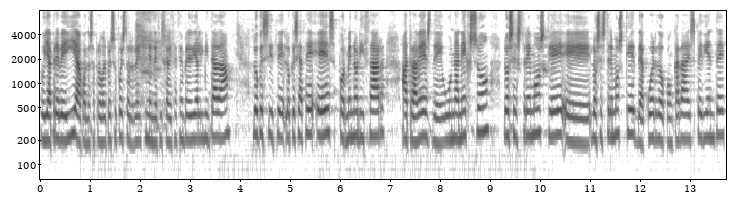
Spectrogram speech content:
o ya preveía cuando se aprobó el presupuesto el régimen de fiscalización periódica limitada, lo que, se hace, lo que se hace es pormenorizar a través de un anexo los extremos que, eh, los extremos que, de acuerdo con cada expediente,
